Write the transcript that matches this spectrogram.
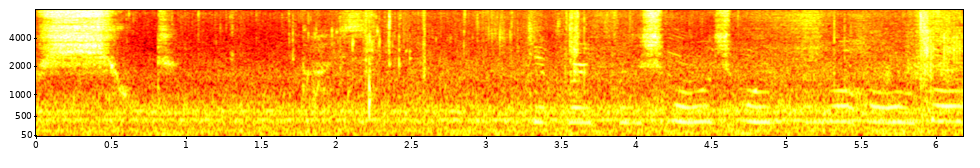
Oh, shoot. Guys, get ready for the smallest one in the whole game.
